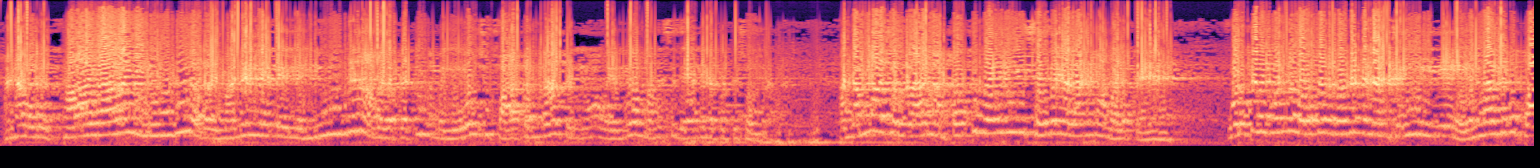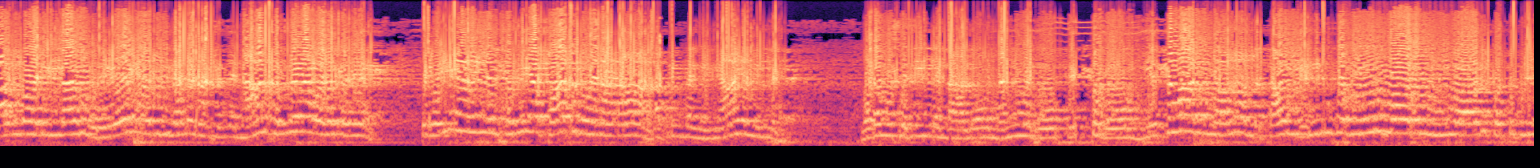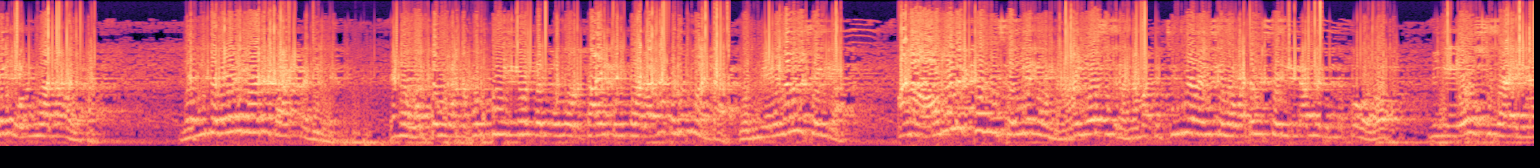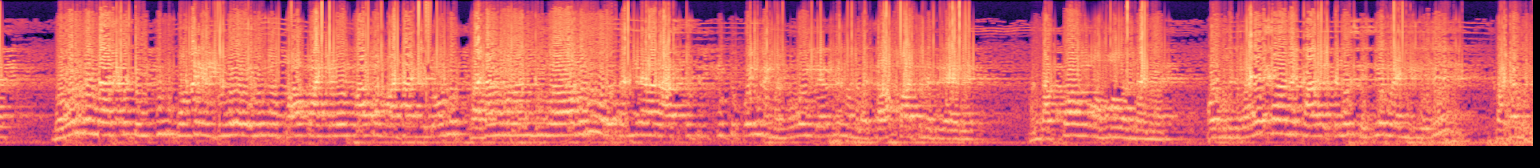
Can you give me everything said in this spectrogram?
ஆனா ஒரு தாயால் இருந்து அவள் மனநிலையில நின்று அவளை பத்தி நம்ம யோசிச்சு பார்த்தோம்னா தெரியும். அவன் எவ்வளவு மனசு வேதனைப்பட்டு சொல்றான் அந்த அம்மா சொல்றா நான் பத்து வயதிலேயே செவ்வையாளான்னு நான் வளர்ப்பேன் ஒருத்தர் கொண்டு ஒருத்தர் கொண்டு நான் தெரியலையே எல்லாத்துக்கும் பாகுபாடு இல்லாத ஒரே மாதிரி தானே நான் செஞ்சேன் நான் செவ்வையா வளர்க்கிறேன் இப்ப என்ன நீங்க செவ்வையா வேணாமா அப்படின்ற நியாயம் இல்லை. உடம்பு சரியில்லைனாலோ நன்மதோ கெட்டதோ எதா இருந்தாலும் அந்த தாய் எந்த வேறுபாடும் இல்லாத பத்து பிள்ளைங்க ஒழுங்காதான் வளர்ப்பான் எந்த வேறுபாடும் காட்டினதில்லை ஏன்னா ஒருத்தவங்க ஒண்ணு கொடுத்து இன்னொருத்தர் ஒரு தாய் கொடுப்பாடானா கொடுக்க மாட்டா. ஒரு மேலும் செய்வா ஆனா அவளுக்கு ஒண்ணு நான் யோசிக்கிறேன். நமக்கு சின்ன வயசுல உடம்பு சரியில்லாம இருந்தப்போ நீங்க யோசிச்சு பாருங்க. கவர்மெண்ட் ஹாஸ்பிட்டலுக்கு போனா என் பிள்ளை ஒழுங்கா பாப்பாங்களோ பார்க்க மாட்டாங்களோன்னு கடன் வாங்கியாவது ஒரு தனியார் ஆஸ்பத்திரி கூட்டு போய் நம்ம நோயில இருந்து நம்மளை காப்பாத்துறது யாரு அந்த அப்பாவும் அம்மாவும் தானே. அவங்களுக்கு வயசான காலத்துல செய்ய வேண்டியது கடமை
